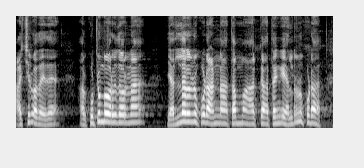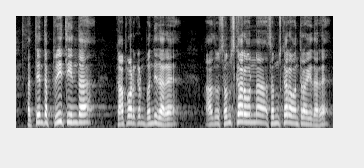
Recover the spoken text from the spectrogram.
ಆಶೀರ್ವಾದ ಇದೆ. ಅವ್ರ ಕುಟುಂಬ ವರ್ಗದವ್ರನ್ನ ಎಲ್ಲರನ್ನೂ ಕೂಡ ಅಣ್ಣ, ತಮ್ಮ, ಅಕ್ಕ, ತಂಗಿ ಎಲ್ಲರೂ ಕೂಡ ಅತ್ಯಂತ ಪ್ರೀತಿಯಿಂದ ಕಾಪಾಡ್ಕೊಂಡು ಬಂದಿದ್ದಾರೆ. ಅದು ಸಂಸ್ಕಾರವನ್ನು ಸಂಸ್ಕಾರವಂತರಾಗಿದ್ದಾರೆ.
